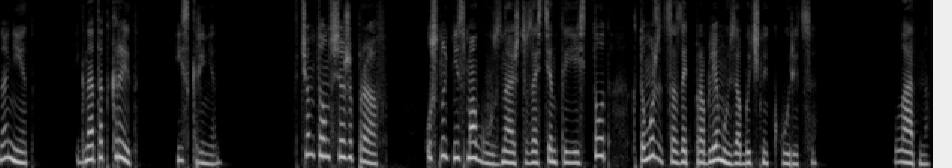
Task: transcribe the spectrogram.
Но нет. Игнат открыт, искренен. В чем-то он все же прав. Уснуть не смогу, зная, что за стенкой есть тот, кто может создать проблему из обычной курицы. Ладно,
